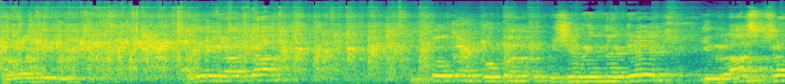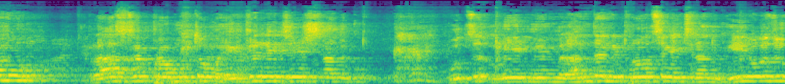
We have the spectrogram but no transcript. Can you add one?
కాబట్టి అదే కాక ఇంకొకటి గొప్ప విషయం ఏంటంటే ఈ రాష్ట్రము రాష్ట్ర ప్రభుత్వం ఎంకరేజ్ చేసినందుకు ఉత్స- మిమ్మల్ని అందరినీ ప్రోత్సహించినందుకు ఈరోజు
